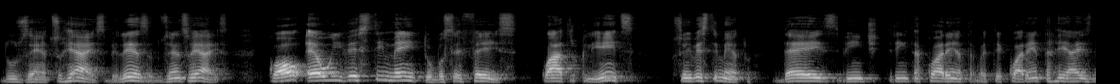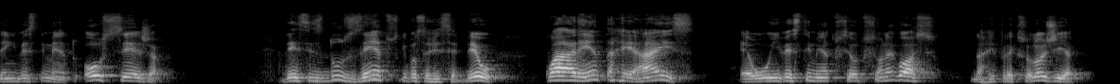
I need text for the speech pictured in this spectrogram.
200 reais, beleza? 200 reais. Qual é o investimento? Você fez quatro clientes, seu investimento 10, 20, 30, 40, vai ter 40 reais de investimento. Ou seja, desses 200 que você recebeu, 40 reais é o investimento seu do seu negócio, na reflexologia.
